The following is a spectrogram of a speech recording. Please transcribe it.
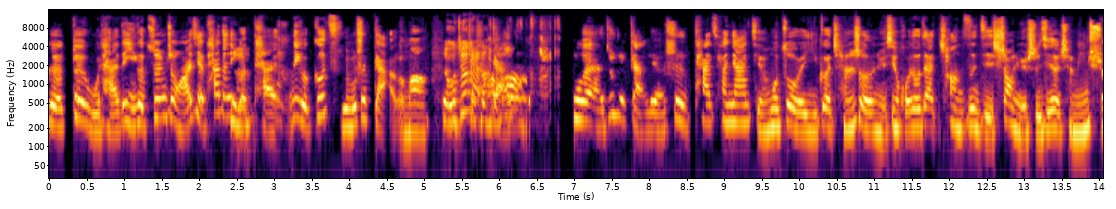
是对舞台的一个尊重，而且他的那个台那个歌词不是改了吗？对我觉得就是改改的很好。了，对，就是改了，也是她参加节目，作为一个成熟的女性，回头再唱自己少女时期的成名曲，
